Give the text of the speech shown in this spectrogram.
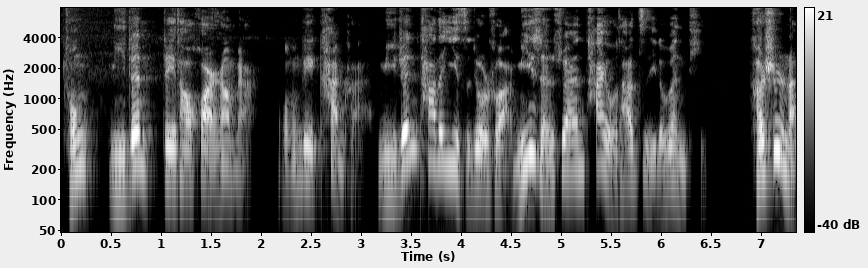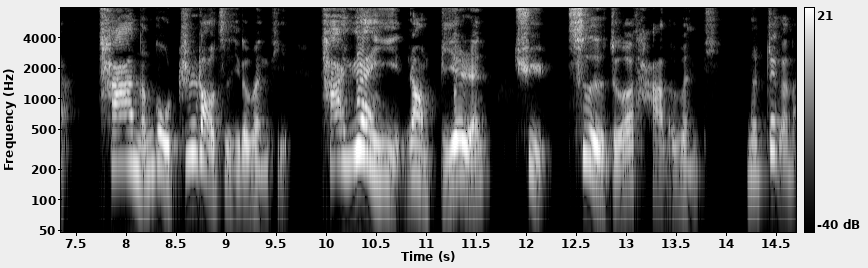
从米真这套话上面，我们可以看出来，米真他的意思就是说啊，米审虽然他有他自己的问题，可是呢，他能够知道自己的问题，他愿意让别人去斥责他的问题，那这个呢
